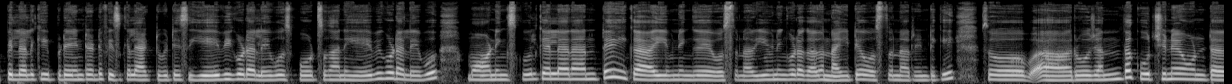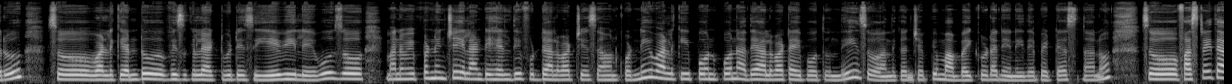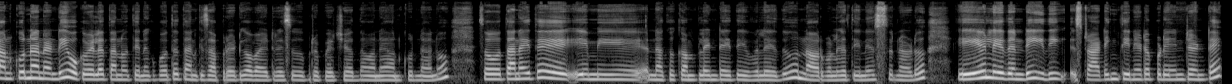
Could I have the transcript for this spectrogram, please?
పిల్లలకి ఇప్పుడు ఏంటంటే ఫిజికల్ యాక్టివిటీస్ ఏవి కూడా లేవు స్పోర్ట్స్ కానీ ఏవి కూడా లేవు. మార్నింగ్ స్కూల్కి వెళ్ళారంటే ఇక ఈవినింగ్ వస్తున్నారు. ఈవినింగ్ కూడా కాదు నైటే వస్తున్నారు ఇంటికి. సో రోజంతా కూర్చునే ఉంటారు. సో వాళ్ళకి అంటూ ఫిజికల్ యాక్టివిటీస్ ఏవీ లేవు. సో మనం ఇప్పటి నుంచే ఇలాంటి హెల్తీ ఫుడ్ అలవాటు చేసామనుకోండి వాళ్ళకి పోను పోను అదే అలవాటు అయిపోతుంది సో అందుకని చెప్పి మా అబ్బాయికి కూడా నేను ఇదే పెట్టేస్తున్నాను. సో ఫస్ట్ అయితే అనుకున్నానండి. ఒకవేళ తను తినకపోతే తనకి సపరేట్గా వైట్ రైస్ ప్రిపేర్ చేద్దామని అనుకున్నాను. సో తనైతే ఏమీ నాకు కంప్లైంట్ అయితే ఇవ్వలేదు. నార్మల్గా తినేస్తున్నాడు. ఏం లేదండి. ఇది స్టార్టింగ్ తినేటప్పుడు ఏంటంటే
